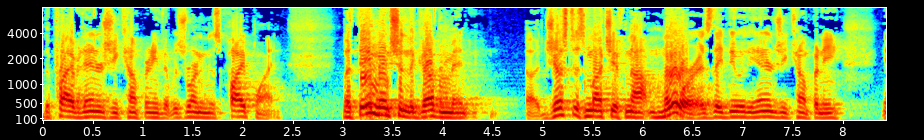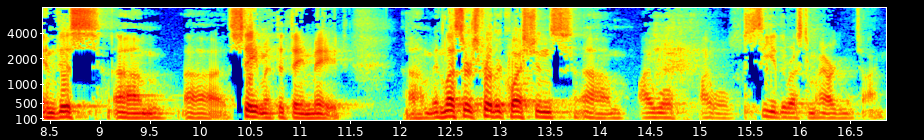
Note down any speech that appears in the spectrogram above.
the private energy company that was running this pipeline. But they mentioned the government uh, just as much, if not more, as they do the energy company in this um, uh, statement that they made. Um, unless there's further questions, um, I, will, I will cede the rest of my argument time.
